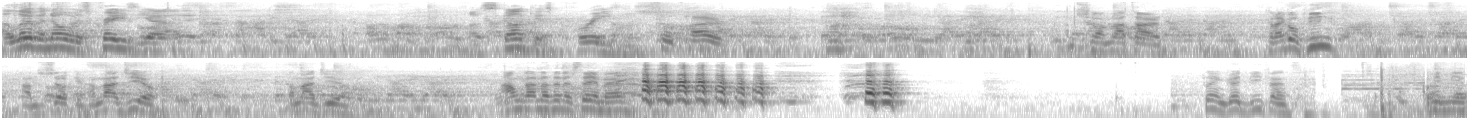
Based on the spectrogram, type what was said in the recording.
11-0 is crazy. I, a skunk is crazy. So tired. I'm Sure, I'm not tired. Can I go pee? I'm just joking. I'm not Gio. I'm not Gio. I don't got nothing to say, man. Playing good defense. What do you mean?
